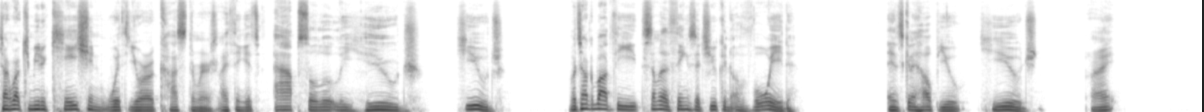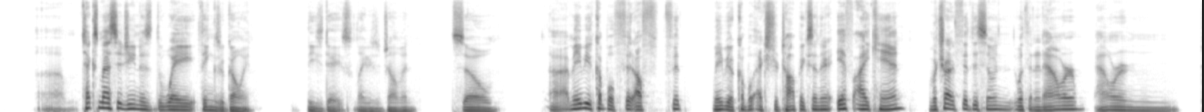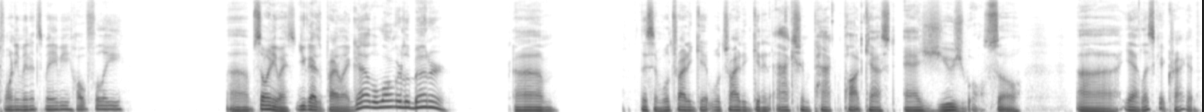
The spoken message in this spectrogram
Talk about communication with your customers. I think it's absolutely huge, huge. Gonna talk about the some of the things that you can avoid, and it's gonna help you huge. All right. Um, text messaging is the way things are going these days, ladies and gentlemen. So uh, maybe a couple fit. I'll fit maybe a couple extra topics in there if I can. I'm gonna try to fit this in within an hour, hour and twenty minutes, maybe. Hopefully. Um, so, anyways, you guys are probably like, yeah, the longer the better. Um, listen, we'll try to get we'll try to get an action packed podcast as usual. So, uh, yeah, let's get cracking.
